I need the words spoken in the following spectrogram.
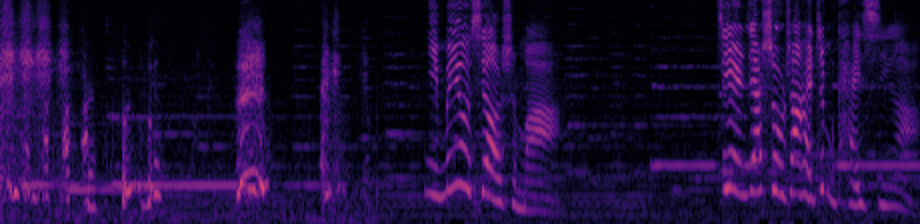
你们又笑什么啊？见人家受伤还这么开心啊？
